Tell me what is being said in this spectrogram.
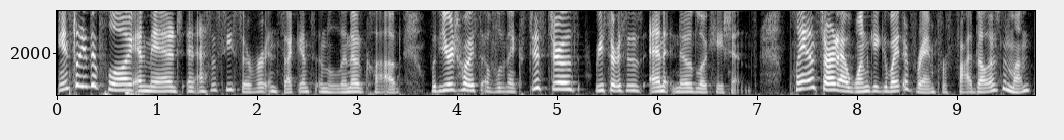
Instantly deploy and manage an SSD server in seconds in the Linode cloud with your choice of Linux distros, resources, and node locations. Plans start at 1 gigabyte of RAM for $5 a month,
